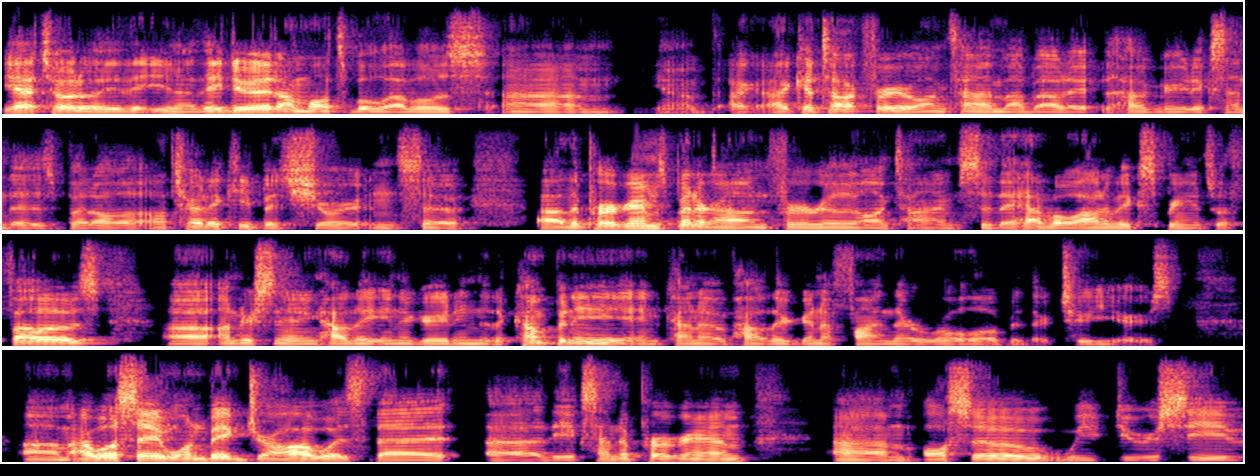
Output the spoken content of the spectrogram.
Yeah, totally. You know, they do it on multiple levels. Um, you know, I, I could talk for a long time about it, how great Xcenda is, but I'll, I'll try to keep it short. And so, uh, the program's been around for a really long time, so they have a lot of experience with fellows, uh, understanding how they integrate into the company and kind of how they're going to find their role over their two years. Um, I will say one big draw was that uh, the Xcenda program um, also, we do receive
